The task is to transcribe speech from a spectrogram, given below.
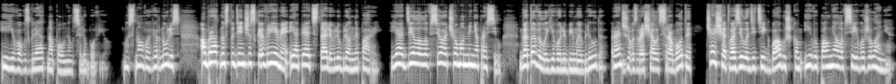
и его взгляд наполнился любовью. Мы снова вернулись обратно в студенческое время и опять стали влюбленной парой. Я делала все, о чем он меня просил. Готовила его любимые блюда, раньше возвращалась с работы, чаще отвозила детей к бабушкам и выполняла все его желания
